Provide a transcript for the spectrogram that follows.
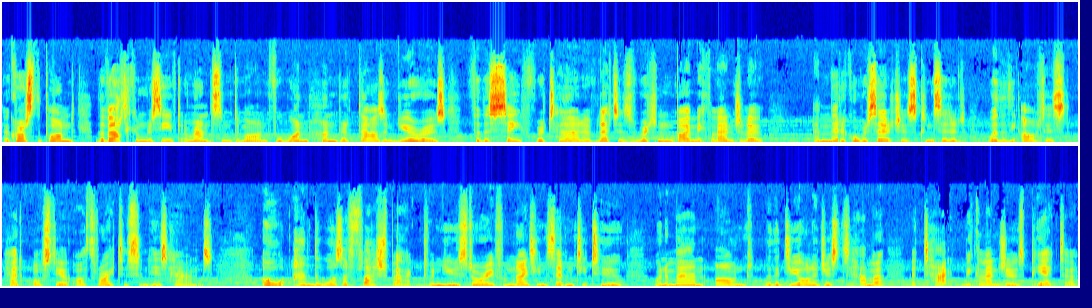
Across the pond, the Vatican received a ransom demand for 100,000 euros for the safe return of letters written by Michelangelo, and medical researchers considered whether the artist had osteoarthritis in his hands. Oh, and there was a flashback to a news story from 1972 when a man armed with a geologist's hammer attacked Michelangelo's Pieta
